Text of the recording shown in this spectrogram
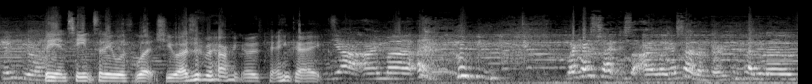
Thank you. The intensity with which you are devouring those pancakes. Yeah, I'm, uh, like I said, cause I, like I said, I'm very competitive,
